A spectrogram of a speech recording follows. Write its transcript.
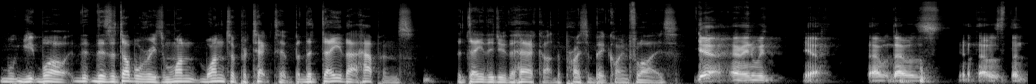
Well, you, well, th- there's a double reason. One, one to protect it, but the day that happens, the day they do the haircut, the price of Bitcoin flies. Yeah, I mean, we yeah that that was you know, that was the,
